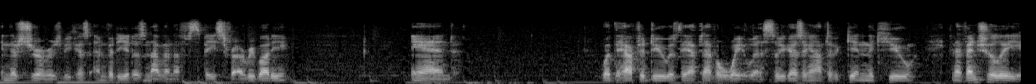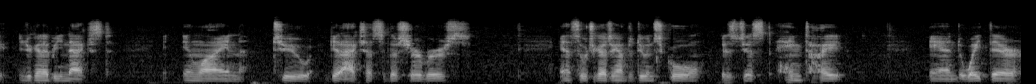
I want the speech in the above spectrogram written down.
in their servers because NVIDIA doesn't have enough space for everybody. And what they have to do is they have to have a wait list. So you guys are to have to get in the queue and eventually you're going to be next in line to get access to their servers. And so what you guys are to have to do in school is just hang tight and wait there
